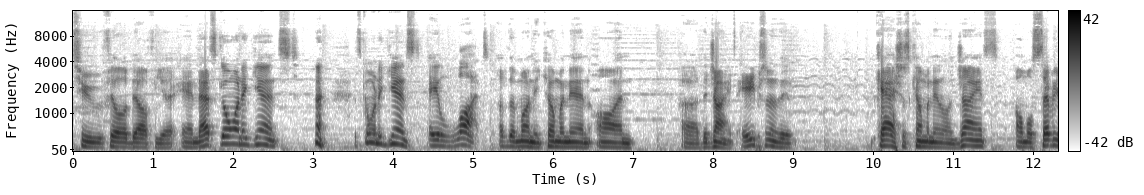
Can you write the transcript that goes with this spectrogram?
to Philadelphia, and that's going against. It's going against a lot of the money coming in on uh, the Giants. 80% of the cash is coming in on the Giants. Almost 70%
